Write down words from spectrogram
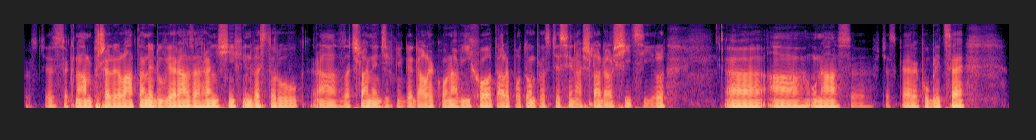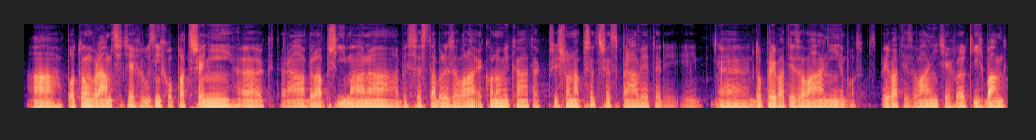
prostě se k nám přelila ta nedůvěra zahraničních investorů, která začala nejdřív někde daleko na východ, ale potom prostě si našla další cíl eh, a u nás v České republice a potom v rámci těch různých opatření, eh, která byla přijímána, aby se stabilizovala ekonomika, tak přišlo na přetřes právě tedy i do privatizování nebo zprivatizování těch velkých bank.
